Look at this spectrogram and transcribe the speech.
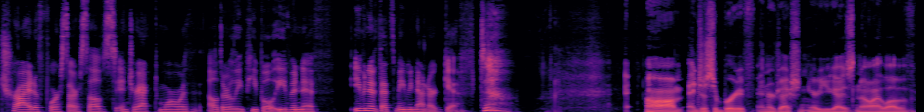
try to force ourselves to interact more with elderly people, even if even if that's maybe not our gift. Um, and just a brief interjection here. You guys know I love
